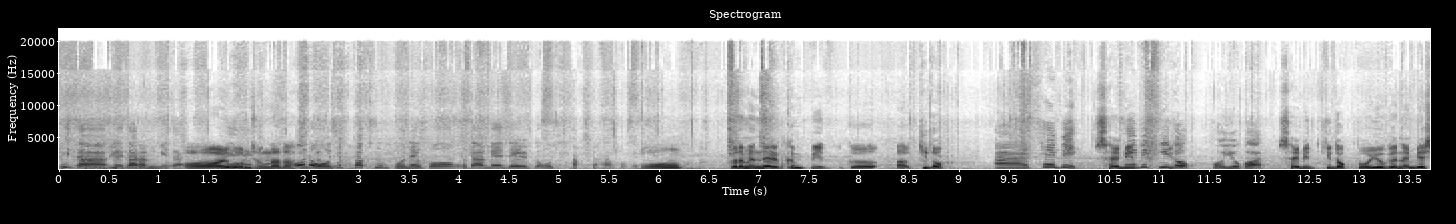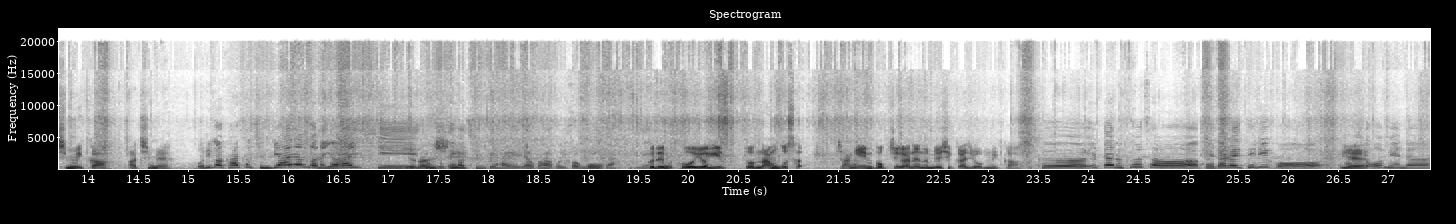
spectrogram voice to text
피자 배달합니다. 어이구, 네. 엄청나다. 오늘 50박스 보내고 그 다음에 내일 또 50박스 하고. 어, 그러면 내일 금빛, 그, 아, 기독, 아 새빛 새빛 새빛 기독 보육원. 세빛 기독 보육원에 몇 시입니까? 아침에 우리가 가서 준비하는 거는 11시, 11시 정도 돼가 준비하려고 하고 하고. 있습니다. 네. 그리고 여기 또 남구 사- 장애인 복지관에는 몇 시까지 옵니까? 그 일단은 커서 배달해 드리고 다시 예. 오면은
